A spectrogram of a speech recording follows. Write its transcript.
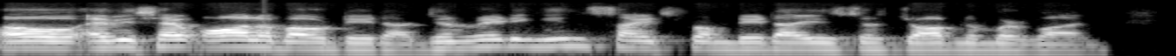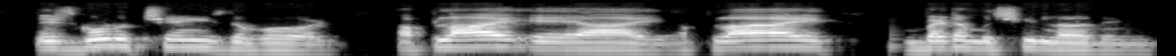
Oh, and we say all about data. Generating insights from data is just job number one. It's going to change the world. Apply AI, apply better machine learning,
